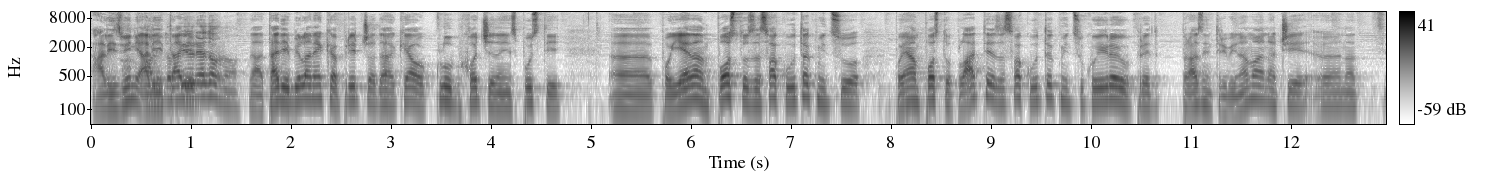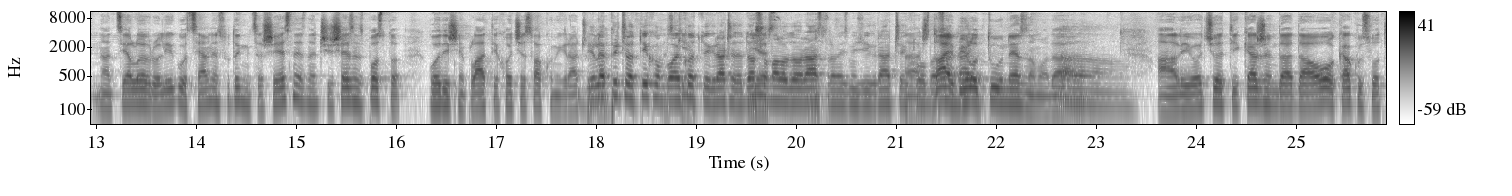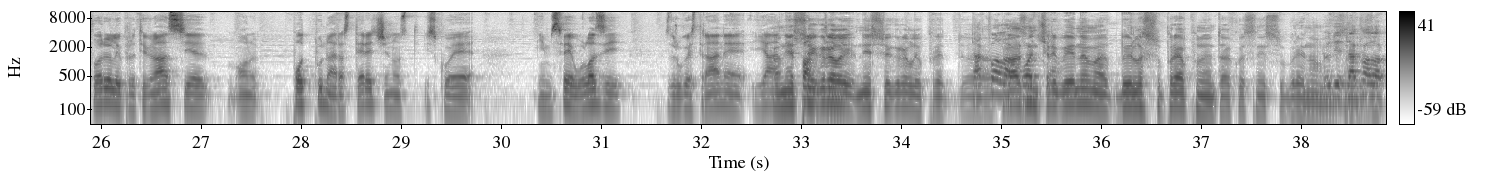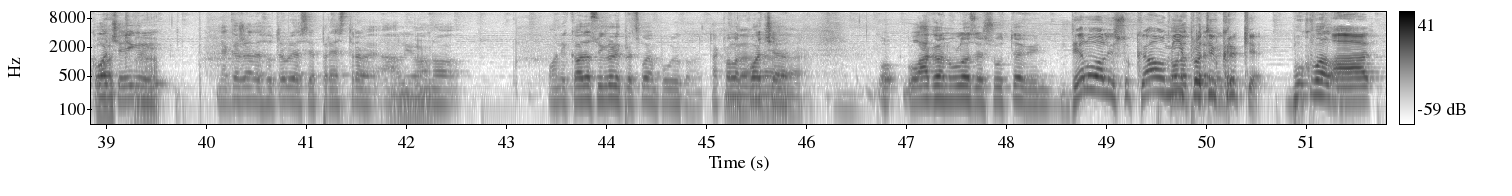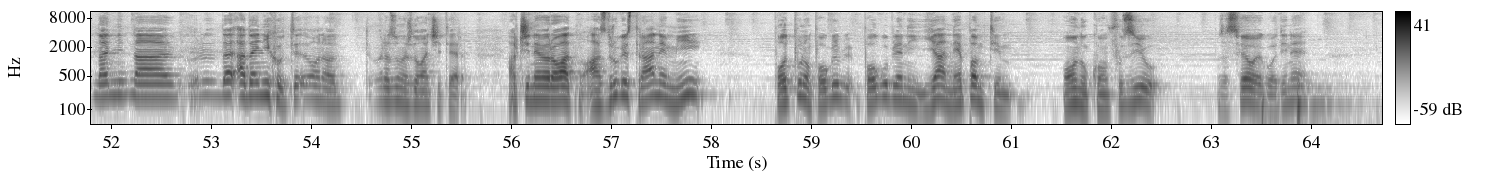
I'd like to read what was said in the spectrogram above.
Ali izvini, ali, ali i tad je, redovno. da, tad je bila neka priča da kao klub hoće da im spusti uh, po 1% za svaku utakmicu, po 1% plate za svaku utakmicu koju igraju pred praznim tribinama, znači uh, na, na cijelu Euroligu od 17 utakmica 16, znači 16% godišnje plate hoće svakom igraču. Bila je da, priča o tihom da bojkotu igrača, da je došlo Jeste. malo do rasprave između igrača i da, kluba. šta je bilo tu ne znamo, da. Da, da, da. Ali hoću da ti kažem da da ovo kako su otvorili protiv nas je ono potpuna rasterećenost iz koje im sve ulazi. S druge strane, ja Pa ne nisu pamtim. igrali, nisu igrali pred uh, Takva praznim lakoća. tribinama, bile su prepune, tako se nisu brinuli. Ljudi, za- takva lakoća igri, da. ne kažem da su trebali da se prestrave, ali Da. ono, oni kao da su igrali pred svojom publikom. Takva Da, lakoća, da, da. lagan ulaze šutevi, Delovali su kao mi Ono protiv tre- Krke. Bukvalno. A, na, na, da, a da je njihov, te, ono, razumeš, domaći teren. Znači, neverovatno. A s druge strane, mi, potpuno pogublj- pogubljeni, ja ne pamtim onu konfuziju za sve ove godine.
